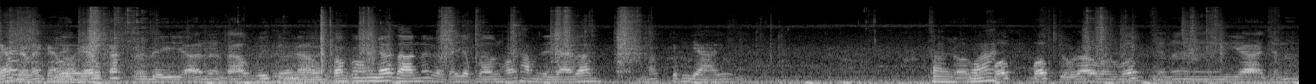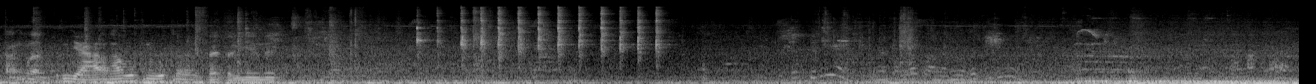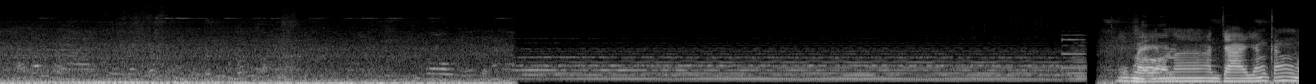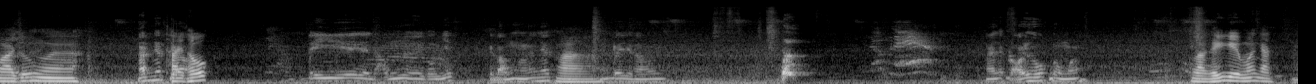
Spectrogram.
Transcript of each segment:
kéo kìa lấy kéo. Đi rồi kéo cắt rồi đi ở đó tao không biết chừng nào. Con con không nhớ tên nữa rồi chạy dọc đường hỏi thăm dài dài lên. Nó trúng da luôn. Trời rồi quá. bóp bóp chỗ đó bóp cho nó da cho nó thẳng lên. Da nó tháo rút nó rút rồi phải tự nhiên đi trai dán cắn qua xuống à, hết nhất thay thuốc. Đi động còn nhất. Cái động nó nhất. À, không đi thôi. Nay chắc đổi thuốc luôn á. Là nghỉ game á anh ừ.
